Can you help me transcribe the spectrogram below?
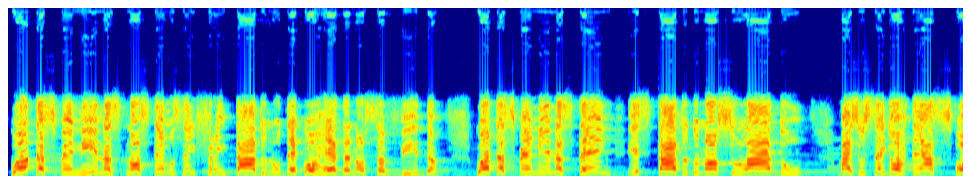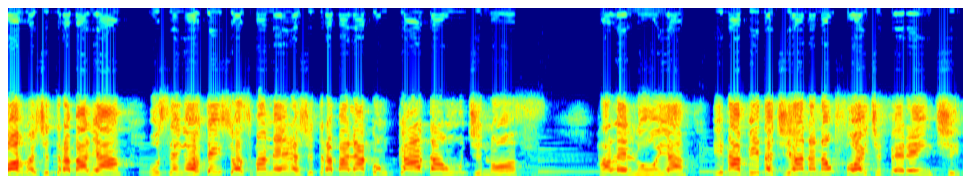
Quantas peninas nós temos enfrentado no decorrer da nossa vida? Quantas peninas têm estado do nosso lado? Mas o Senhor tem as formas de trabalhar. O Senhor tem suas maneiras de trabalhar com cada um de nós. Aleluia. E na vida de Ana não foi diferente.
